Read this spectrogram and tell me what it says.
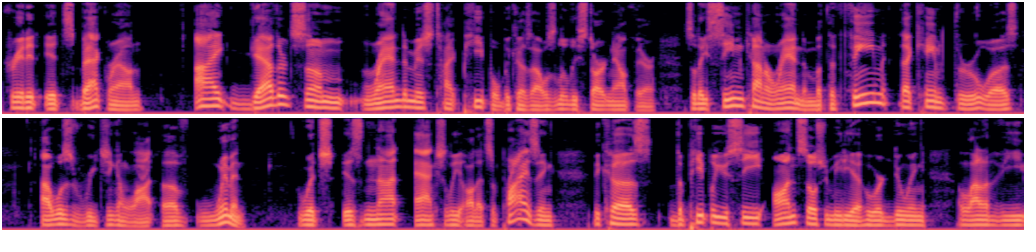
created its background, I gathered some randomish type people because I was literally starting out there. So they seemed kind of random, but the theme that came through was I was reaching a lot of women which is not actually all that surprising because the people you see on social media who are doing a lot of the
